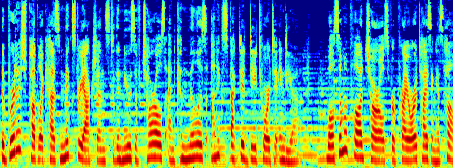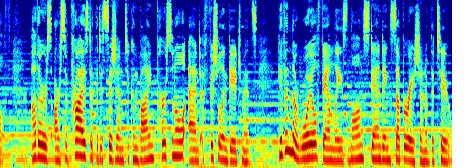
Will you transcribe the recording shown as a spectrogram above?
The British public has mixed reactions to the news of Charles and Camilla's unexpected detour to India. While some applaud Charles for prioritizing his health, Others are surprised at the decision to combine personal and official engagements, given the royal family's long-standing separation of the two.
